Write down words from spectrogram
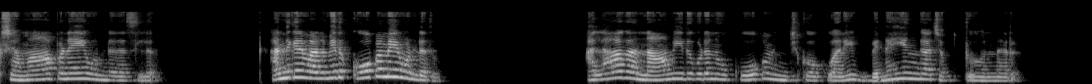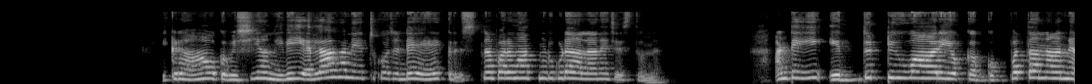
క్షమాపణే ఉండదు అసలు. అందుకని వాళ్ళ మీద కోపమే ఉండదు. అలాగా నా మీద కూడా నువ్వు కోపం ఉంచుకోకు అని వినయంగా చెప్తూ ఉన్నారు. ఇక్కడ ఒక విషయాన్ని ఇది ఎలాగ నేర్చుకోవచ్చు అంటే కృష్ణ పరమాత్ముడు కూడా అలానే చేస్తున్నాడు అంటే ఎదుటి వారి యొక్క గొప్పతనాన్ని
